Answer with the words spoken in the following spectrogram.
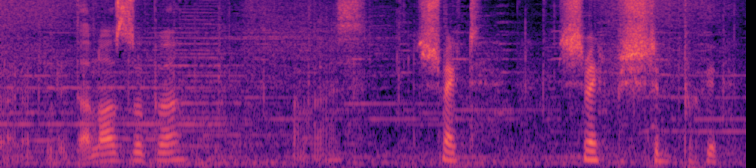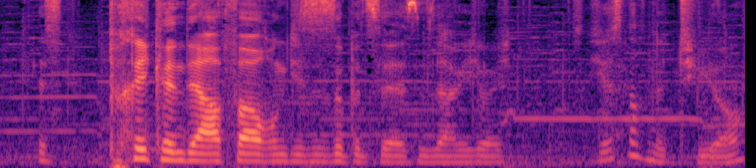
eine gute Donnersuppe. Aber das schmeckt, schmeckt bestimmt. Das ist prickelnde Erfahrung, diese Suppe zu essen, sage ich euch. So, hier ist noch eine Tür.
